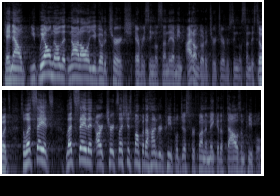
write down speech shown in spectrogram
Okay, now you, we all know that not all of you go to church every single Sunday. I mean, I don't go to church every single Sunday. So it's so let's say it's let's say that our church, let's just bump it 100 people just for fun and make it 1,000 people.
